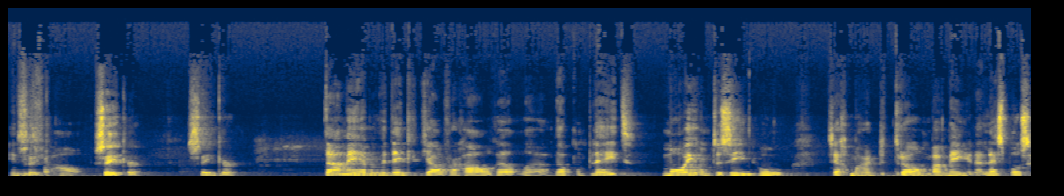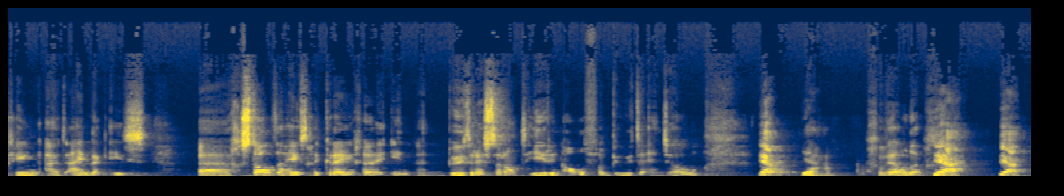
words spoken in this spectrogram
in dit verhaal. Zeker, zeker daarmee hebben we denk ik jouw verhaal wel, uh, wel compleet. Mooi om te zien hoe zeg maar, de droom waarmee je naar Lesbos ging uiteindelijk is gestalte heeft gekregen in een buurtrestaurant hier in Alphen, buurten en zo. Ja. Ja, geweldig. Ja, ja.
